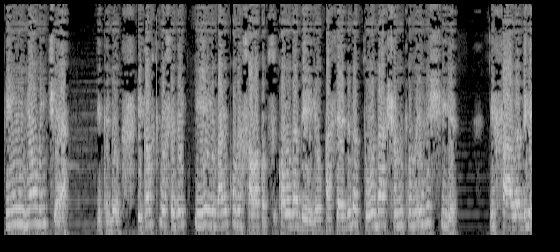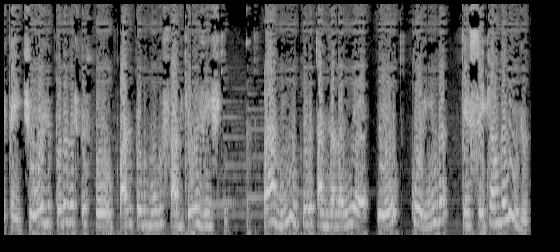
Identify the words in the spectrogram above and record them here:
quem ele realmente é. Entendeu? E tanto que você vê que ele vai conversar lá com a psicóloga dele. Eu passei a vida toda achando que eu não existia. E fala, de repente, hoje todas as pessoas, quase todo mundo sabe que eu existo. Para mim, o que ele está dizendo ali é: eu, Coringa, pensei que era um delírio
